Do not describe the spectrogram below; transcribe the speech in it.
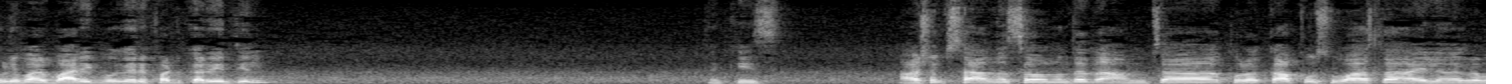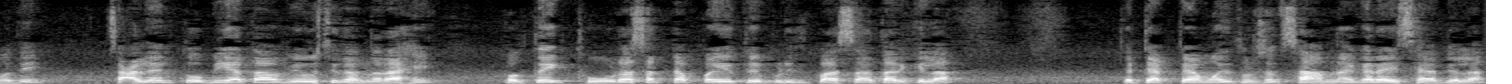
थोडीफार बारीक वगैरे फटकार येतील. नक्कीच. अशोक सानसवर म्हणतात आमचा थोडा कापूस वाचला अहिल्यानगरमध्ये चालेल तो बी आता व्यवस्थित राहणार आहे. फक्त एक थोडासा टप्पा येतोय पुढील पाच सहा तारखेला. त्या टप्प्यामध्ये थोडासा सामना करायचा आहे आपल्याला.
